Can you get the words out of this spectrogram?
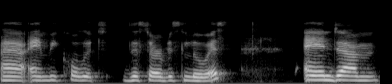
uh, and we call it the service LUIS. And um,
